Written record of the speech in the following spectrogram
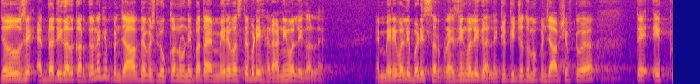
ਜਦੋਂ ਤੁਸੀਂ ਐਦਾਂ ਦੀ ਗੱਲ ਕਰਦੇ ਹੋ ਨਾ ਕਿ ਪੰਜਾਬ ਦੇ ਵਿੱਚ ਲੋਕਾਂ ਨੂੰ ਨਹੀਂ ਪਤਾ ਹੈ ਮੇਰੇ ਵਾਸਤੇ ਬੜੀ ਹੈਰਾਨੀ ਵਾਲੀ ਗੱਲ ਹੈ। ਇਹ ਮੇਰੇ ਵਾਲੀ ਬੜੀ ਸਰਪ੍ਰਾਈਜ਼ਿੰਗ ਵਾਲੀ ਗੱਲ ਹੈ ਕਿਉਂਕਿ ਜਦੋਂ ਮੈਂ ਪੰਜਾਬ ਸ਼ਿਫਟ ਹੋਇਆ ਤੇ ਇੱਕ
